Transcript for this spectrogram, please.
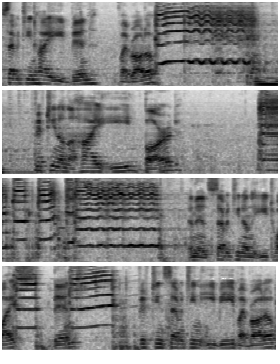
17 high E bend vibrato. 15 on the high E barred. And then 17 on the E twice, bend. 15, 17 EB vibrato.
